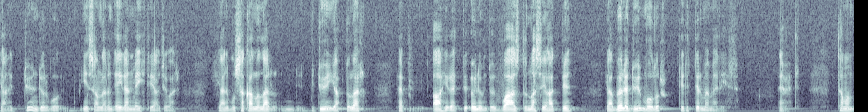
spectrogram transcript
Yani düğündür bu. İnsanların eğlenme ihtiyacı var. Yani bu sakallılar bir düğün yaptılar. Hep ahiretti, ölümdü, vaazdı, nasihatti. Ya böyle düğün mü olur? Dedirttirmemeliyiz. Evet. Tamam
